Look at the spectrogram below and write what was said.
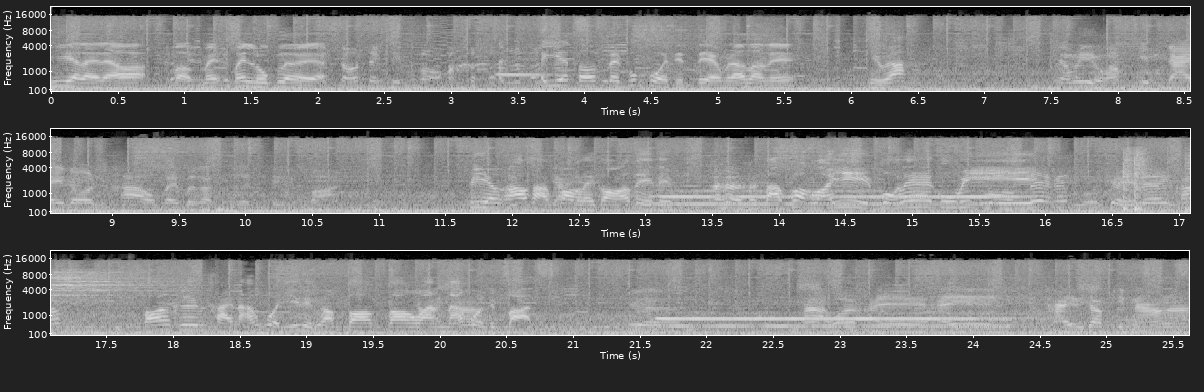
เฮียอะไรแล้วอะแบบไม่ไม่ลุกเลยอะโต๊ะจะกินบอกไอ้เฮียโตเป็นผู้ป่วยติดเตียงไปแล้วตอนนี้หิวยังยังไม่อยู่ครับกิบใจโดนข้าวไปเมื่อกลางคืนสี่บาทพี่เอาข้าวสามกล่องเลยกล่องละสี่สิบสามกล่องร้อยยี่บวกเลขให้กูไปอีเลกขให้กูเฉยเลยครับ ตอนคืนขายน้ำขวดยี่สิบครับ ตอนตอนวันน้ำขวดสิบบาทคือถ้าหากว่าใครใครใครที่ชอบกินน้ำนะ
